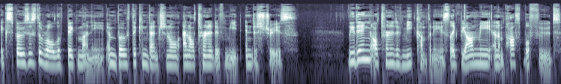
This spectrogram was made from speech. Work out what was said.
exposes the role of big money in both the conventional and alternative meat industries. Leading alternative meat companies like Beyond Meat and Impossible Foods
